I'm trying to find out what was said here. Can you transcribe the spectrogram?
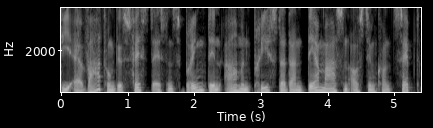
Die Erwartung des Festessens bringt den armen Priester dann dermaßen aus dem Konzept,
